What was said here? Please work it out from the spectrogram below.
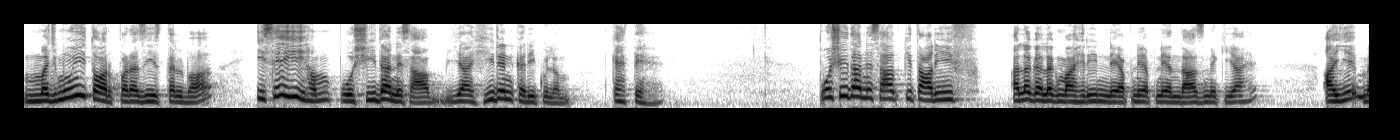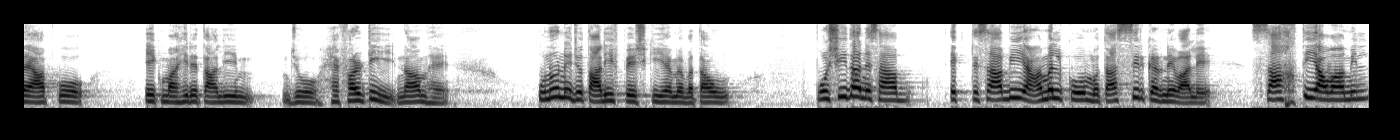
مجموعی طور پر عزیز طلبہ، اسے ہی ہم پوشیدہ نصاب یا ہیڈن کریکولم کہتے ہیں۔ پوشیدہ نصاب کی تعریف الگ الگ ماہرین نے اپنے اپنے انداز میں کیا ہے۔ آئیے میں آپ کو ایک ماہر تعلیم جو ہیفرٹی نام ہے، انہوں نے جو تعریف پیش کی ہے، میں بتاؤں۔ پوشیدہ نصاب اقتصابی عمل کو متاثر کرنے والے ساختی عوامل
